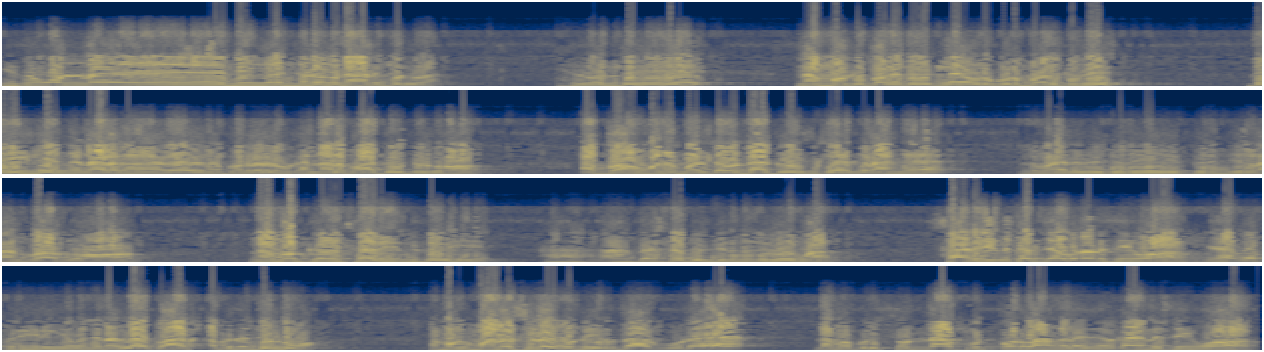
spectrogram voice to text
இது ஒண்ணு நீங்களும் சொல்லுங்க நானும் சொல்லுவேன். இது வந்து நமக்கு பக்கத்து வீட்டுல ஒரு குடும்பம் இருக்குது. டெய்லி எங்க நரகம் வேதனை படுறது நம்ம கண்ணால பார்த்துட்டு இருக்கிறோம். அப்ப அவங்க நம்மள்ட்ட வந்து அட்வைஸ் கேட்கறாங்க இந்த மாதிரி இருக்குது பிரிஞ்சிடலாம்னு பாக்குறோம் நமக்கு சரின்னு தெரியும். ஆ, ஆ, பேச பிரிஞ்சிருங்க சொல்லுவோமா? சரின்னு தெரிஞ்சா கூட செய்வோம்? ஏங்க பிரியுறீங்க? கொஞ்சம் நல்லா பாரு. அப்படிதான் சொல்லுவோம். நமக்கு மனசுல ஒண்ணு இருந்தா கூட நம்ம அப்படி சொன்னா புண்படுவாங்களேங்கிறக்கா என்ன செய்வோம்?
